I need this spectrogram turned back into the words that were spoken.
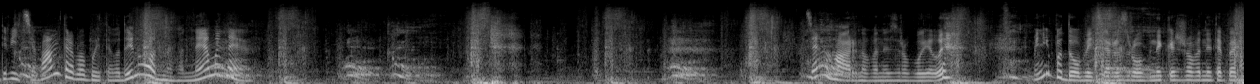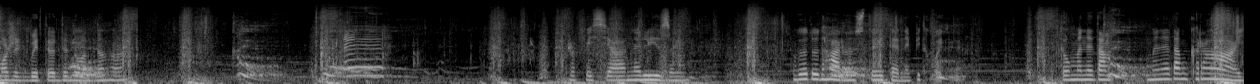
Дивіться, вам треба бити один одного, не мене. Це гарно вони зробили. Мені подобаються розробники, що вони тепер можуть бити один одного. Е. Професіоналізм. Ви тут гарно стоїте, не підходьте. То в мене там. У мене там край.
